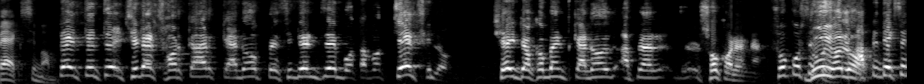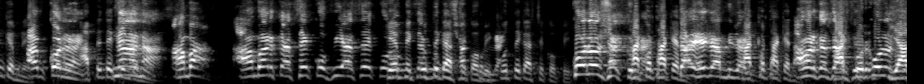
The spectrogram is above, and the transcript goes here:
ম্যাক্সিমাম সেটা সরকার কেন প্রেসিডেন্ট যে মতামত চেয়েছিল? সেই ডকুমেন্ট কেন আপনার শো করে না? শো করছে দুই হলো। আপনি দেখছেন কেমনে? করে না আপনি দেখছেন না না আমার আমার কাছে কপি আছে কপি? কপি? কোন স্বাক্ষর থাকে না। স্বাক্ষর থাকে না। আমার কাছে কোনো- ইয়া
